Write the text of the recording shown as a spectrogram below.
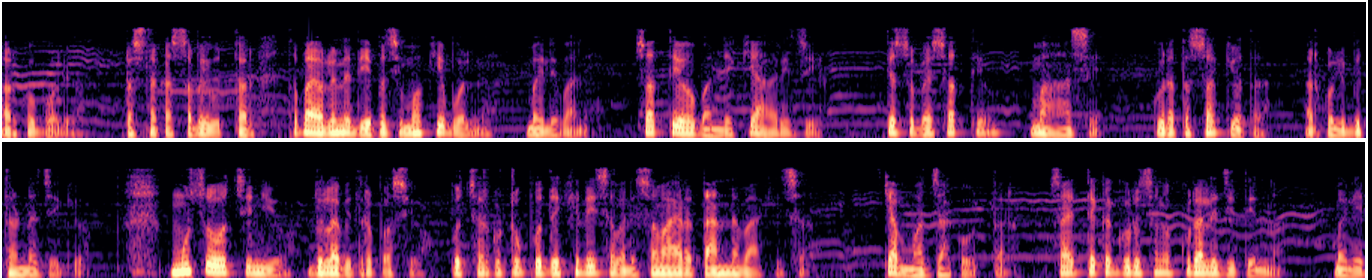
अर्को बोल्यो। प्रश्नका सबै उत्तर तपाईँहरूले नै दिएपछि म के बोल्ने? मैले भने सत्य हो भन्ने क्या हरिजी? त्यसो भए सत्य हो। म हाँसेँ। कुरा त सकियो त। अर्कोले बितण्ड झेक्यो। मुसो हो चिनियो दुलाभित्र पस्यो। पुच्छरको टुप्पो देखिँदैछ भने समाएर तान्न बाँकी छ। क्या मजाको उत्तर? साहित्यका गुरुसँग कुराले जितिन्न। मैले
